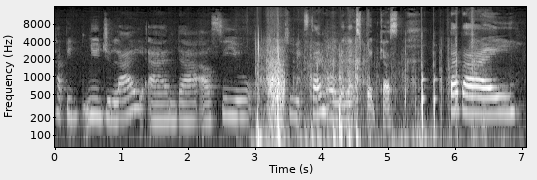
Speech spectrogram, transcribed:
Happy new July. And uh, I'll see you in two weeks' time on the next podcast. Bye bye.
